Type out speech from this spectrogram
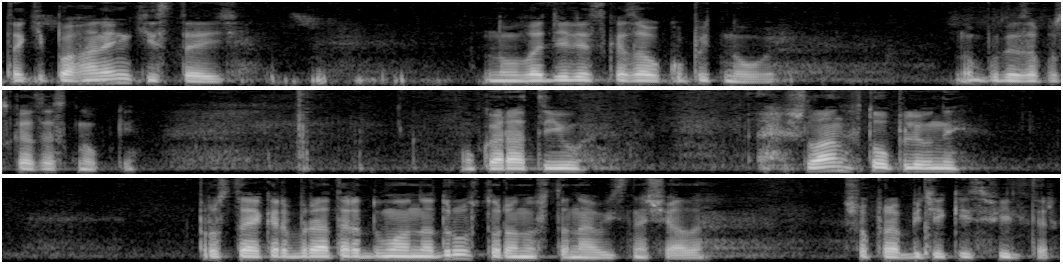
такий поганенький стоїть. Ну, владелець сказав купити новий. Ну, буде запускатися з кнопки. Укоротив шланг топливний. Просто я карбюратор думав на другу сторону встановити спочатку, щоб робити якийсь фільтр.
